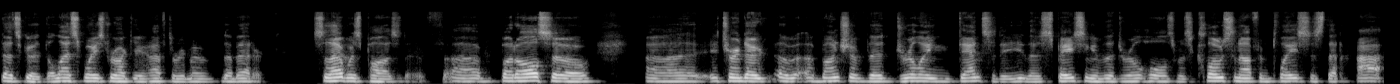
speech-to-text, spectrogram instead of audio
that's good. The less waste rock you have to remove, the better. So that was positive. Uh, but also, uh, it turned out a, a, bunch of the drilling density, the spacing of the drill holes was close enough in places that ha-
